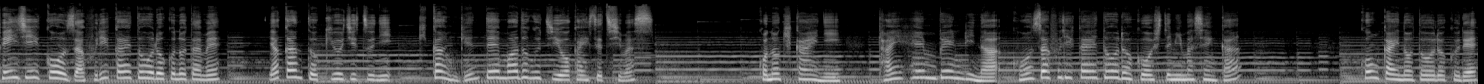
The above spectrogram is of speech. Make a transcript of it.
ペイジー口座振替登録のため夜間と休日に期間限定窓口を開設します。この機会に大変便利な口座振替登録をしてみませんか？今回の登録で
